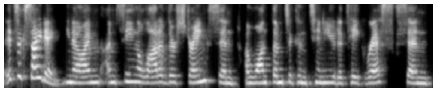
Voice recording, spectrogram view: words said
it's exciting. You know, I'm I'm seeing a lot of their strengths, and I want them to continue to take risks and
